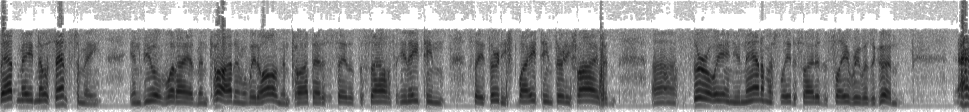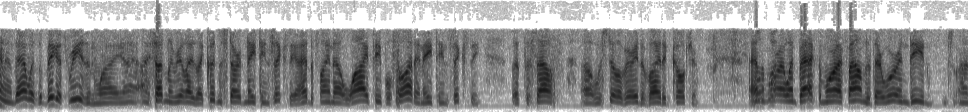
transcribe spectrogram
That made no sense to me in view of what I had been taught and what we'd all been taught. That is to say that the South in 18 say 30 by 1835 had uh, thoroughly and unanimously decided that slavery was a good. that was the biggest reason why I, I suddenly realized I couldn't start in 1860. I had to find out why people thought in 1860 that the South uh, was still a very divided culture. And well, the more I went back, the more I found that there were indeed uh,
